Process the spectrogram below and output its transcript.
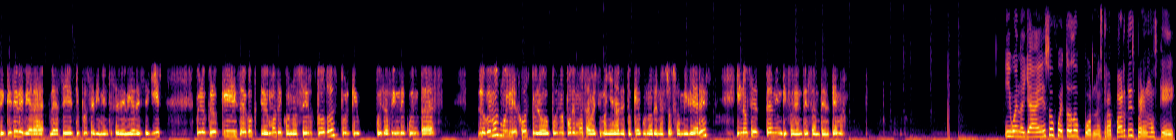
de qué se debía de hacer, qué procedimiento se debía de seguir. Pero creo que es algo que debemos de conocer todos porque pues a fin de cuentas lo vemos muy lejos, pero pues no podemos saber si mañana le toque a alguno de nuestros familiares y no ser tan indiferentes ante el tema. Y bueno, ya eso fue todo por nuestra parte. Esperemos que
